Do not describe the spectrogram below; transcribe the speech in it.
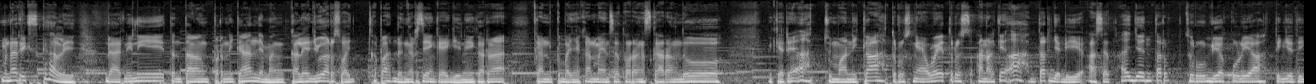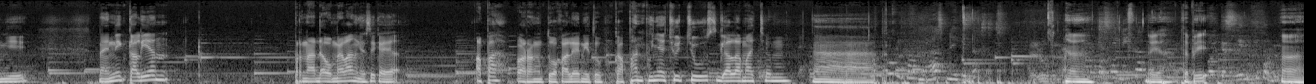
Menarik sekali. Dan ini tentang pernikahan memang kalian juga harus apa denger sih yang kayak gini karena kan kebanyakan mindset orang sekarang tuh mikirnya ah cuma nikah terus ngewe terus anaknya ah ntar jadi aset aja ntar suruh dia kuliah tinggi tinggi. Nah ini kalian pernah ada omelan gak sih kayak apa orang tua kalian itu kapan punya cucu segala macem. Nah. Nah, ya tapi eh,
